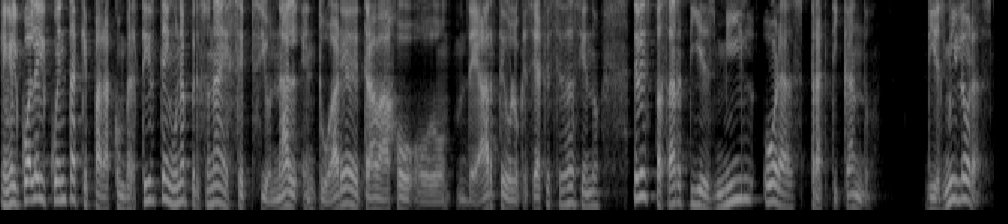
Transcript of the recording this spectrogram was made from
en el cual él cuenta que para convertirte en una persona excepcional en tu área de trabajo o de arte o lo que sea que estés haciendo, debes pasar 10.000 horas practicando. 10.000 horas.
